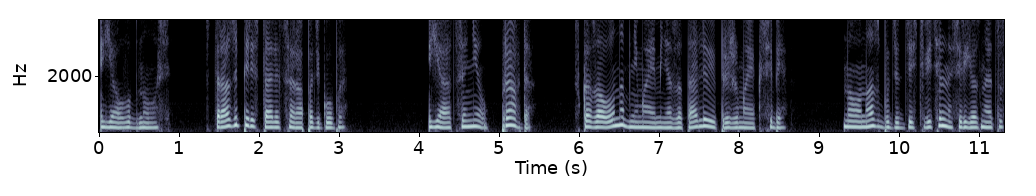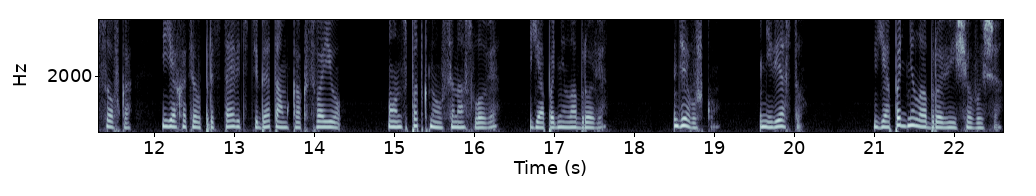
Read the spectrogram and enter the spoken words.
Я улыбнулась. Стразы перестали царапать губы. «Я оценил, правда», — сказал он, обнимая меня за талию и прижимая к себе. «Но у нас будет действительно серьезная тусовка. Я хотел представить тебя там как свою». Он споткнулся на слове. Я подняла брови. Девушку. Невесту. Я подняла брови еще выше.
